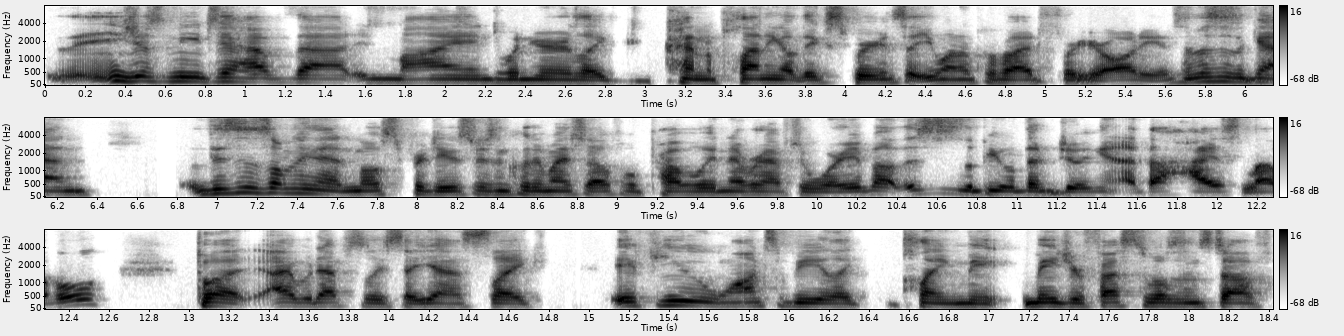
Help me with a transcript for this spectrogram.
you just need to have that in mind when you're like kind of planning out the experience that you want to provide for your audience. And this is again this is something that most producers including myself will probably never have to worry about. This is the people that are doing it at the highest level. But i would absolutely say yes like if you want to be like playing ma- major festivals and stuff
